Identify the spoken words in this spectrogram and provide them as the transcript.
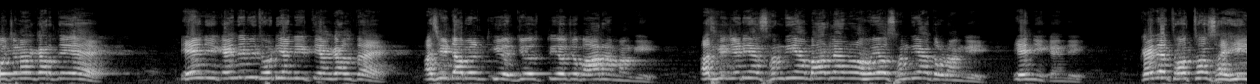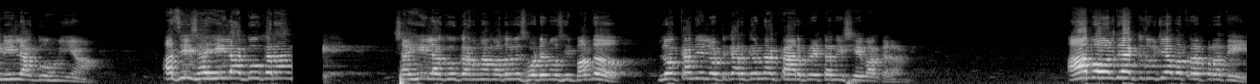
ਸੋਚਣਾ ਕਰਦੇ ਐ। ਇਹ ਨਹੀਂ ਕਹਿੰਦੇ ਵੀ ਤੁਹਾਡੀਆਂ ਨੀਤੀਆਂ ਗਲਤ ਐ। ਅਸੀਂ ਡਬਲ ਟੀਓ ਚੋਂ ਬਾਹਰ ਆਵਾਂਗੇ। ਅਸੀਂ ਜਿਹੜੀਆਂ ਸੰਧੀਆਂ ਬਾਹਰਲਿਆਂ ਨਾਲ ਹੋਈਆਂ, ਉਹ ਸੰਧੀਆਂ ਤੋੜਾਂਗੇ। ਇਹ ਨਹੀਂ ਕਹਿੰਦੇ। ਕਹਿੰਦੇ ਥੋਥੋਂ ਸਹੀ ਨਹੀਂ ਲਾਗੂ ਹੋਈਆਂ। ਅਸੀਂ ਸਹੀ ਲਾਗੂ ਕਰਾਂਗੇ। ਸਹੀ ਲਾਗੂ ਕਰਨ ਦਾ ਮਤਲਬ ਤੁਹਾਡੇ ਨੂੰ ਅਸੀਂ ਵੱਧ ਲੋਕਾਂ ਦੀ ਲੁੱਟ ਕਰਕੇ ਉਹਨਾਂ ਕਾਰਪੋਰੇਟਾਂ ਦੀ ਸੇਵਾ ਕਰਾਂਗੇ। ਆ ਬੋਲਦੇ ਆ ਇੱਕ ਦੂਜੇ ਪ੍ਰਤੀ।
